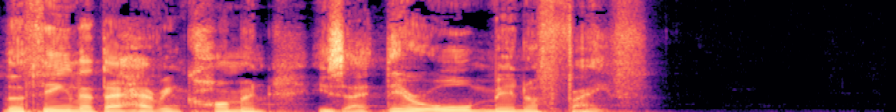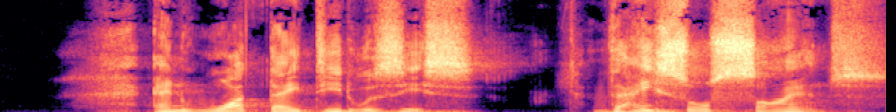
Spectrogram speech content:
the thing that they have in common is that they're all men of faith. And what they did was this they saw science.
